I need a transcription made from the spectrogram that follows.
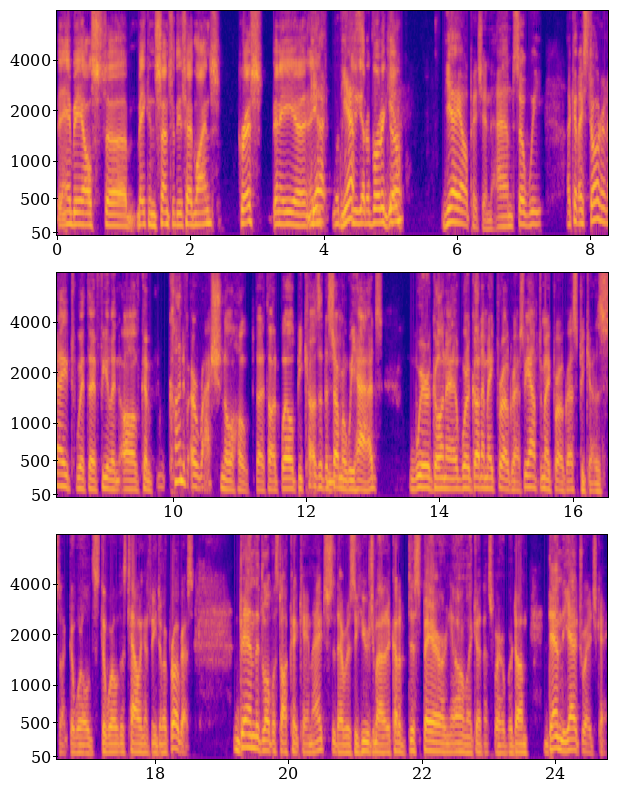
Anybody else uh, making sense of these headlines? Chris, any? Uh, any yeah, yes. you got a verdict yeah. there? Yeah, yeah, I'll pitch in. Um, so we, again, I started out with a feeling of kind of, kind of irrational hope that I thought, well, because of the mm-hmm. summer we had, we're gonna we're gonna make progress. We have to make progress because like the world's the world is telling us we need to make progress. Then the global stock came out, so there was a huge amount of kind of despair and oh my goodness, we're we're done. Then the outrage came.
